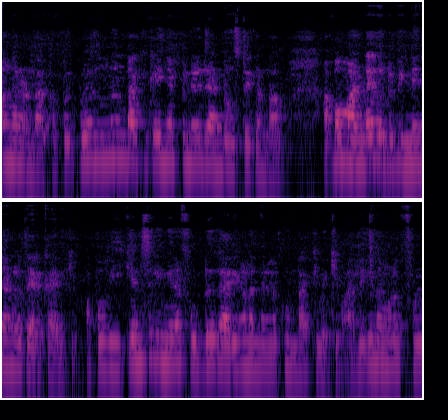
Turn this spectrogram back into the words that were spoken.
അങ്ങനെ ഉണ്ടാക്കും. അപ്പോൾ ഇപ്പോൾ ഇന്ന് ഉണ്ടാക്കി കഴിഞ്ഞാൽ പിന്നെ ഒരു രണ്ട് ദിവസത്തേക്ക് ഉണ്ടാവും. അപ്പോൾ മൺഡേ തൊട്ട് പിന്നെ ഞങ്ങൾ തിരക്കായിരിക്കും. അപ്പോൾ വീക്കെൻഡ്സിൽ ഇങ്ങനെ ഫുഡ് കാര്യങ്ങൾ എന്തെങ്കിലുമൊക്കെ ഉണ്ടാക്കി വെക്കും. അല്ലെങ്കിൽ നമ്മൾ ഫുൾ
